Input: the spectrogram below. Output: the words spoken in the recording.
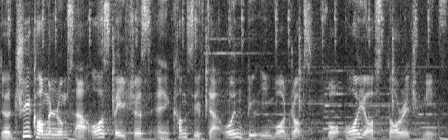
The three common rooms are all spacious and comes with their own built-in wardrobes for all your storage needs.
